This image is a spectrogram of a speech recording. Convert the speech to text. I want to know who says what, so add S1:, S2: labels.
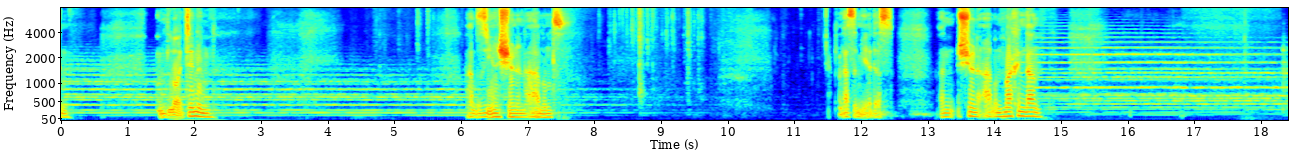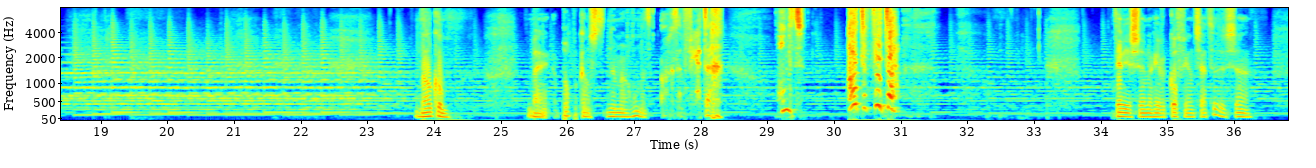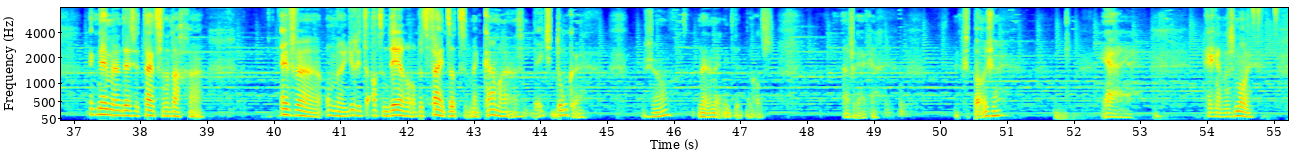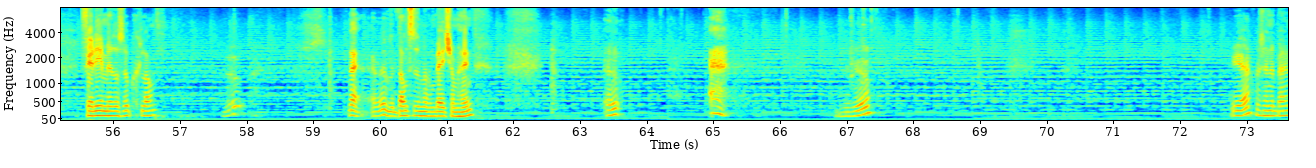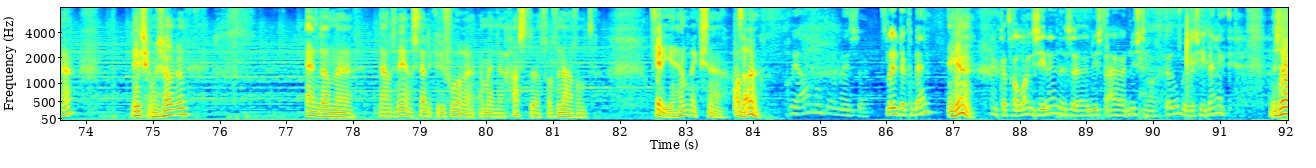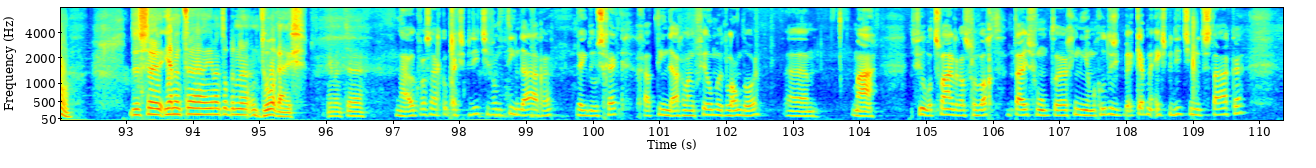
S1: Leuten. Und Leutinnen. Haben Sie einen schönen Abend. Lassen wir das einen schönen Abend machen dann. Welkom bij Poppenkast nummer 148. 148! Verder is eh, nog even koffie aan het zetten, dus eh, ik neem eh, deze tijd van de dag eh, even om jullie te attenderen op het feit dat mijn camera is een beetje donker. Zo. Nee, nee, niet wit balans. Even kijken. Exposure. Ja, ja. Kijk, dat is mooi. Verder inmiddels ook geland. Nee, we dansen er nog een beetje omheen. Ah. Zo. Ja, we zijn er bijna. Deze gaan we zo doen. En dan, eh, dames en heren, stel ik jullie voor eh, aan mijn eh, gast eh, voor vanavond. Ferdy Hendricks. eh, hallo.
S2: Goedenavond eh, mensen. Leuk dat ik er ben.
S1: Ja,
S2: Ik had er al lang zin in, dus eh, nu, is het, er- nu is het ervan gekomen. Dus hier ben ik.
S1: zo. Dus eh, jij, bent, jij bent op een, een doorreis. Je bent,
S2: Nou, ik was eigenlijk op expeditie van 10 dagen. Ik denk, doe eens gek. Ik ga 10 dagen lang filmen het land door. Ehm, maar het viel wat zwaarder als verwacht. De thuisfront eh, ging niet helemaal goed, dus ik, ik heb mijn expeditie moeten staken.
